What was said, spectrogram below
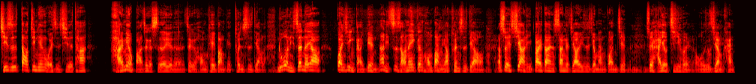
其实到今天为止，其实它还没有把这个十二月的这个红 K 棒给吞噬掉了。如果你真的要惯性改变，那你至少那一根红棒你要吞噬掉哦。Okay. 那所以下礼拜但三个交易日就蛮关键的，嗯、所以还有机会了。我是这样看。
